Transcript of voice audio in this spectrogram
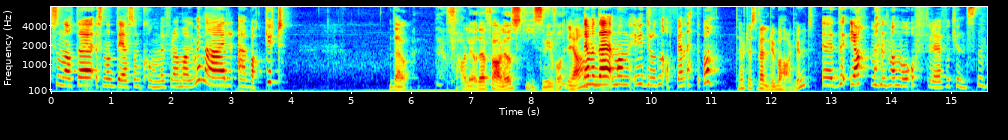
sånn at, eh, sånn at det som kommer fra magen min, er, er vakkert. Det er jo, det er farlig, det er farlig å spise mikrofoner. Ja, Ja, men det, man, vi dro den opp igjen etterpå. det hørtes veldig ubehagelig ut. Eh, det, ja, men man må ofre for kunsten.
